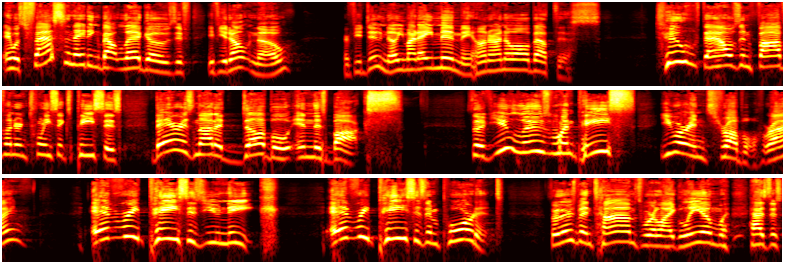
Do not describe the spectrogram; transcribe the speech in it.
And what's fascinating about Legos, if, if you don't know, or if you do know, you might amen me, Hunter. I know all about this. 2,526 pieces. There is not a double in this box. So if you lose one piece, you are in trouble, right? Every piece is unique. Every piece is important. So there's been times where like Liam has this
